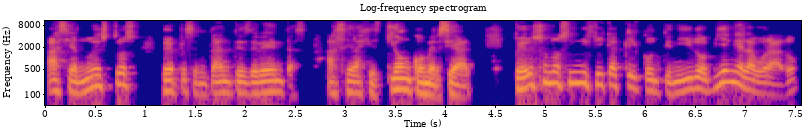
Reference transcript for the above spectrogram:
hacia nuestros representantes de ventas, hacia la gestión comercial. Pero eso no significa que el contenido bien elaborado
